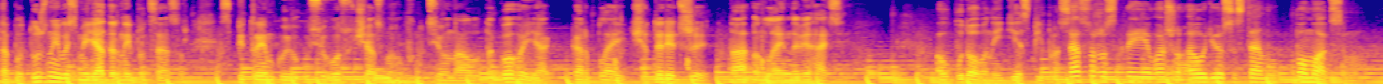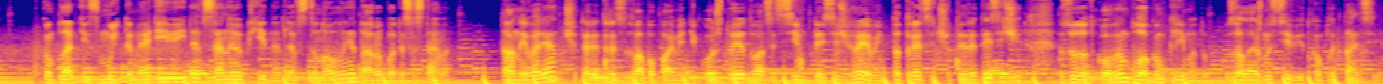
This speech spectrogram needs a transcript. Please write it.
та потужний восьмиядерний процесор з підтримкою усього сучасного функціоналу, такого як CarPlay, 4G та онлайн-навігація. А вбудований DSP-процесор розкриє вашу аудіосистему по максимуму. В комплекті з мультимедією йде все необхідне для встановлення та роботи системи. Даний варіант 432 по пам'яті коштує 27 тисяч гривень та 34 тисячі з додатковим блоком клімату, в залежності від комплектації.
